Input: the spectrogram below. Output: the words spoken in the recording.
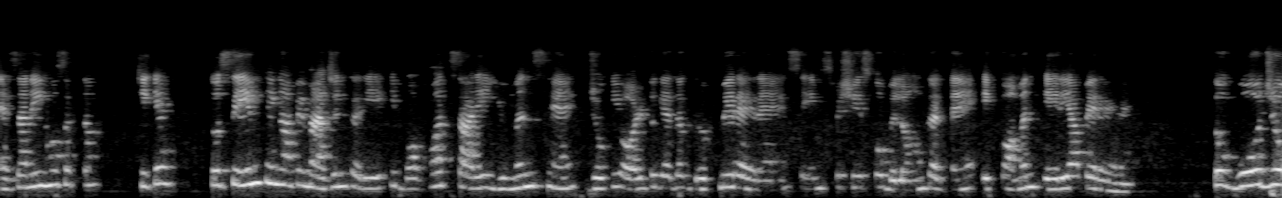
ऐसा नहीं हो सकता, ठीक है? तो सेम थिंग आप इमेजिन करिए कि बहुत सारे ह्यूमंस हैं जो कि ऑल टुगेदर ग्रुप में रह रहे हैं सेम स्पीशीज को बिलोंग करते हैं, एक कॉमन एरिया पे रह रहे हैं। तो वो जो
